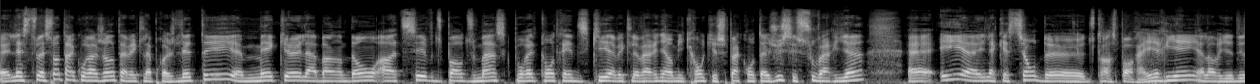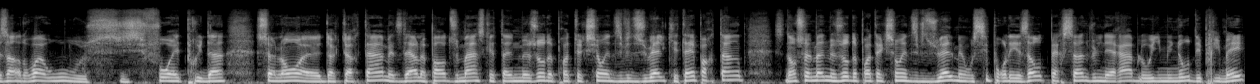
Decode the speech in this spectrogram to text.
euh, la situation est encourageante avec l'approche de l'été, mais que l'abandon hâtif du port du masque pourrait être contre-indiqué avec le variant Omicron qui est super contagieux, c'est sous-variant. Euh, et euh, la question de, du transport aérien. Alors, il y a des endroits où il faut être prudent. Selon Dr Tam, dit d'ailleurs, le port du masque est une mesure de protection individuelle qui est importante. C'est non seulement une mesure de protection individuelle, mais aussi pour les autres personnes vulnérables ou immunodéprimées,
